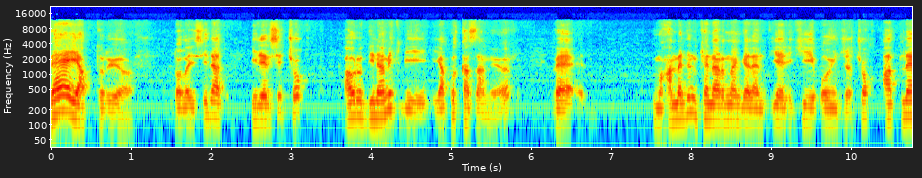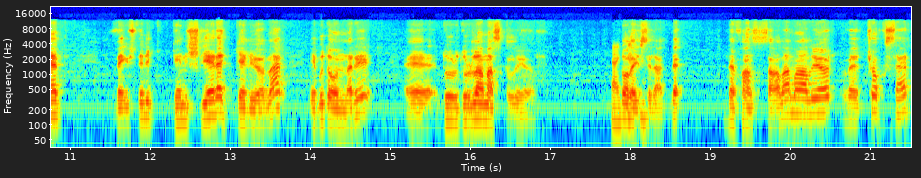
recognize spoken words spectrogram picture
V yaptırıyor. Dolayısıyla ilerisi çok aerodinamik bir yapı kazanıyor ve Muhammed'in kenarından gelen diğer iki oyuncu çok atlet ve üstelik genişleyerek geliyorlar. E bu da onları e, durdurulamaz kılıyor. Yani Dolayısıyla de, defansı sağlam alıyor ve çok sert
